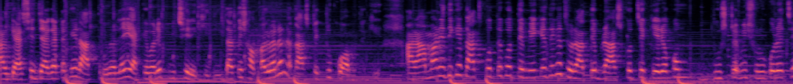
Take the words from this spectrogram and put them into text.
আর গ্যাসের জায়গাটাকে রাত্রেবেলায় একেবারে পুছে রেখে দিই, তাতে সকালবেলা না কাজটা একটু কম থাকে। আর আমার এদিকে কাজ করতে করতে, মেয়েকে দেখেছ? রাতে ব্রাশ করছে, কীরকম দুষ্টামি শুরু করেছে।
